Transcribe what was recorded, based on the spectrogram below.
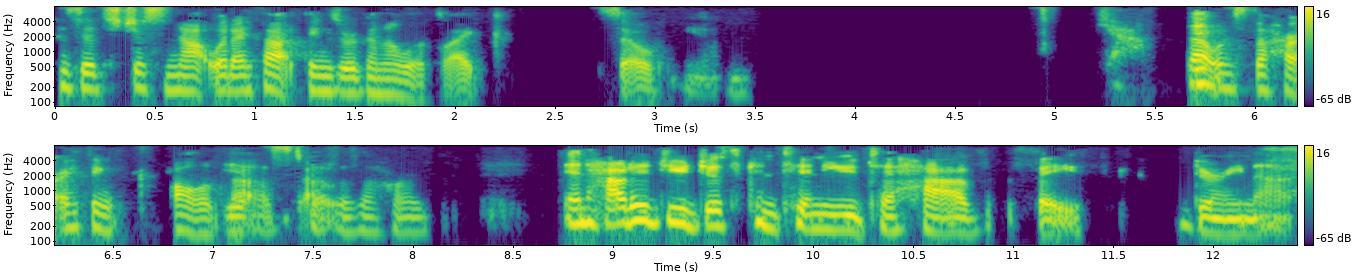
because it's just not what I thought things were going to look like. So yeah, yeah, that and, was the hard. I think all of that yeah, stuff. That was a hard. And how did you just continue to have faith during that?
